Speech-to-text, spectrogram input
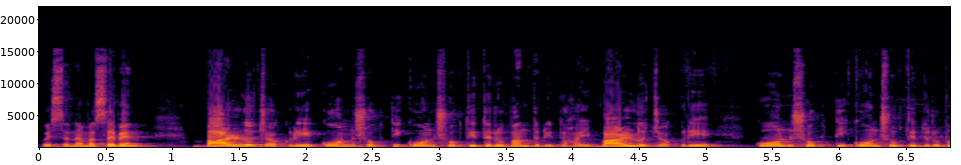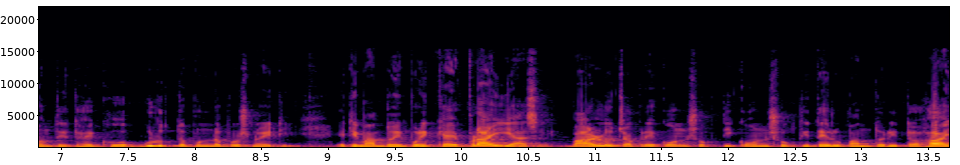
Question number seven Barlow চক্রে কোন শক্তি কোন শক্তিতে রূপান্তরিত হয়? বার্লো চক্রে কোন শক্তি কোন শক্তিতে রূপান্তরিত হয়? খুব গুরুত্বপূর্ণ প্রশ্ন এটি। এটি মাধ্যমিক পরীক্ষায় প্রায়ই আসে। বার্লো চক্রে কোন শক্তি কোন শক্তিতে রূপান্তরিত হয়?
